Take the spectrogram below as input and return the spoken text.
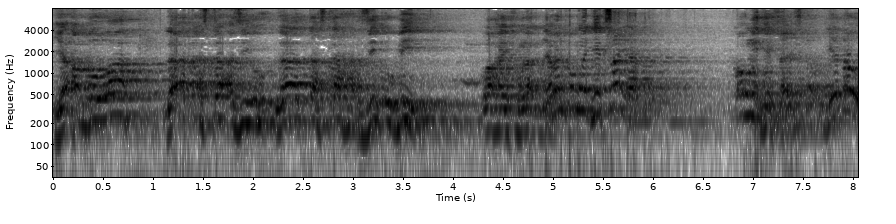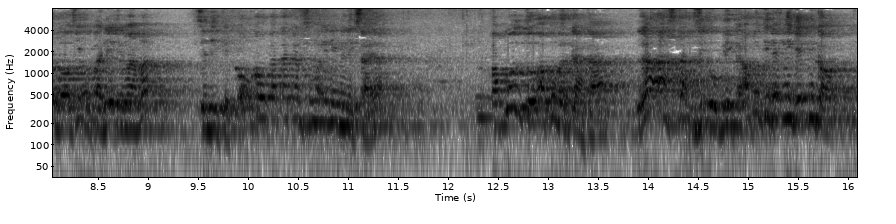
"Ya Abdullah, la tastahzi'u la tastahzi'u bi." Wahai fulan, jangan kau ngejek saya. Kau ngejek saya. Dia tahu bahwa si upah dia cuma apa? Sedikit. Kok kau katakan semua ini milik saya? Fakultu aku berkata, la astahzi'u bika. Aku tidak ngejek engkau.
